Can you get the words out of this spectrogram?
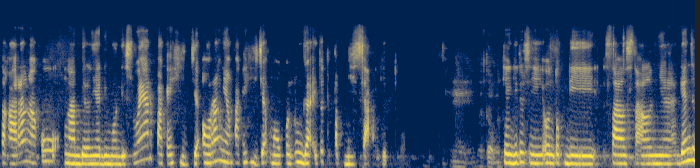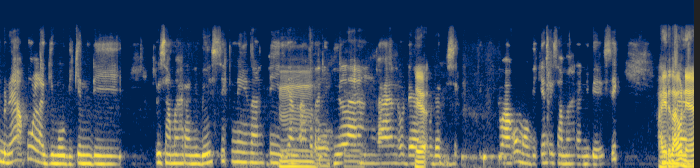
sekarang aku ngambilnya di modest wear pakai hijab orang yang pakai hijab maupun enggak itu tetap bisa gitu betul, kayak gitu sih untuk di style-stylenya dan sebenarnya aku lagi mau bikin di Risa Maharani Basic nih nanti yang aku Hmm, tadi oke. bilang kan udah Iya. udah bisik itu aku mau bikin Risa Maharani Basic Akhir tahun ya.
